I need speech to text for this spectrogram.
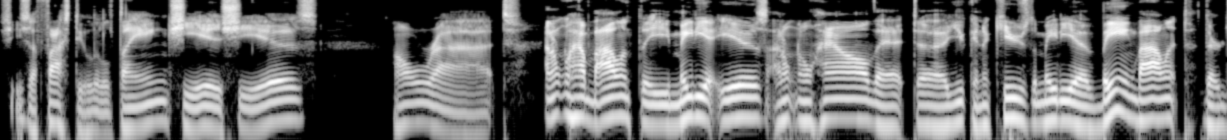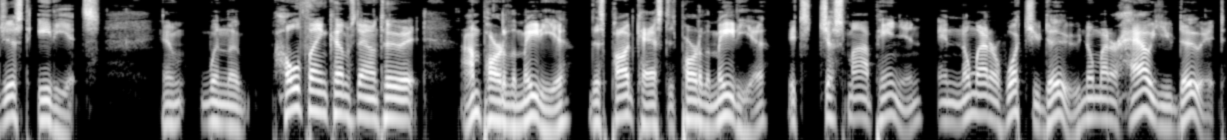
She's a feisty little thing. She is, she is. All right. I don't know how violent the media is. I don't know how that uh, you can accuse the media of being violent. They're just idiots. And when the whole thing comes down to it, I'm part of the media. This podcast is part of the media. It's just my opinion. And no matter what you do, no matter how you do it,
